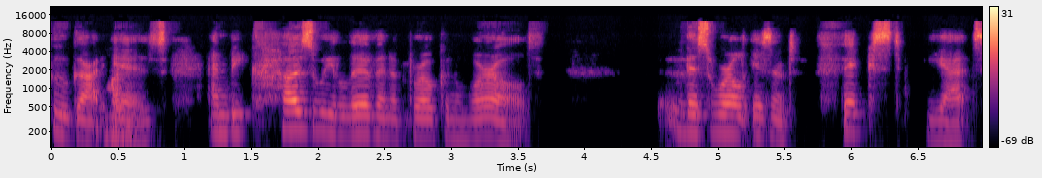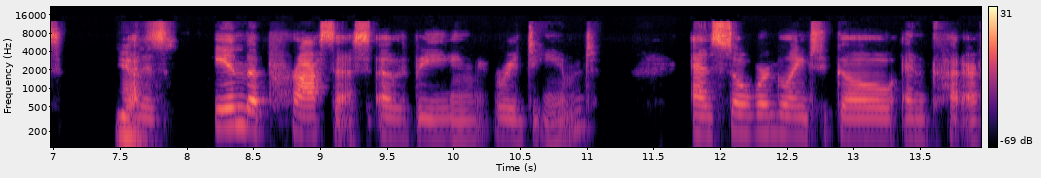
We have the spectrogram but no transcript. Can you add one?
who God right. is. And because we live in a broken world, this world isn't fixed yet. Yes. It is in the process of being redeemed. And so we're going to go and cut our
